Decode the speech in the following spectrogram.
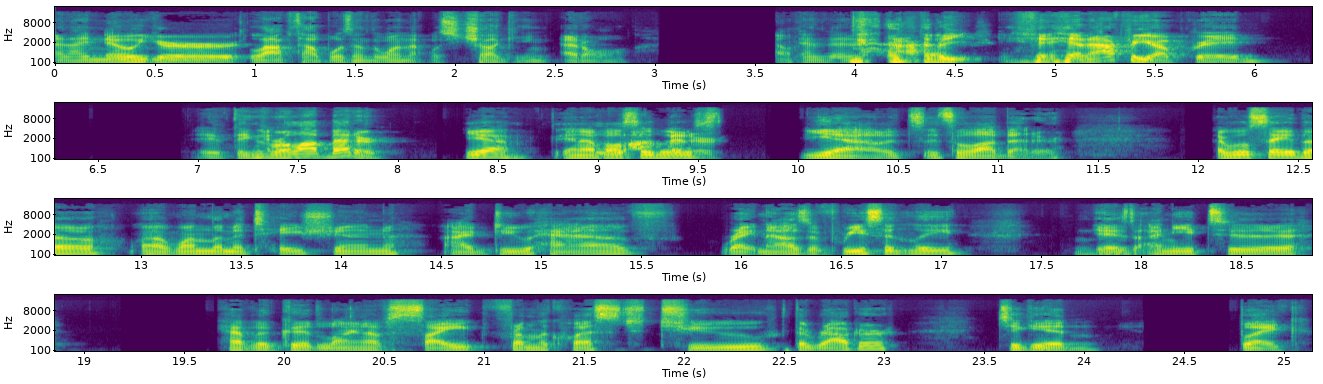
And I know your laptop wasn't the one that was chugging at all. No. And then after y- and after your upgrade, eh, things were a lot better. yeah, and I've a also noticed. better. Yeah, it's it's a lot better. I will say though, uh, one limitation I do have right now, as of recently, Mhm. is I need to have a good line of sight from the Quest to the router to get Mhm. like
